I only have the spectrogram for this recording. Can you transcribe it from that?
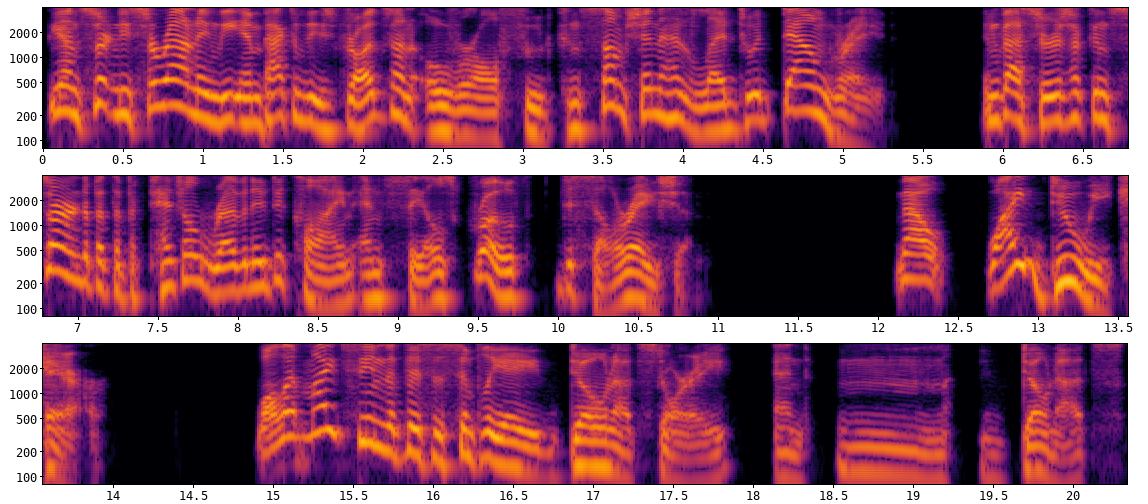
The uncertainty surrounding the impact of these drugs on overall food consumption has led to a downgrade. Investors are concerned about the potential revenue decline and sales growth deceleration. Now, why do we care? While it might seem that this is simply a donut story, and mmm, donuts,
